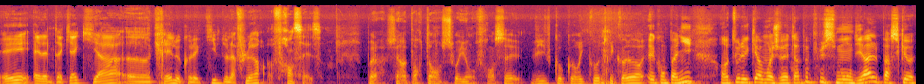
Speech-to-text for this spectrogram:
Et Hélène Taquet qui a euh, créé le collectif de la fleur française. Voilà, c'est important, soyons français, vive Cocorico, Tricolore et compagnie. En tous les cas, moi je vais être un peu plus mondial parce que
